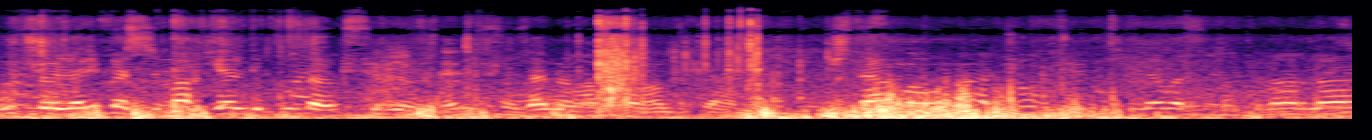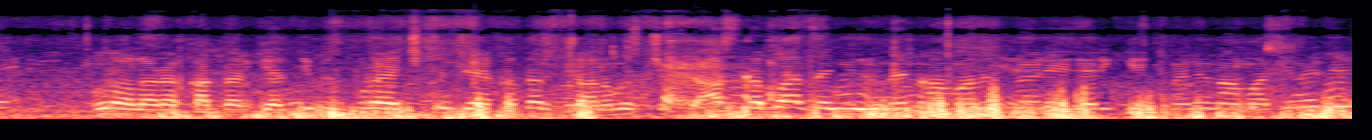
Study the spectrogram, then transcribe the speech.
bu çölleri ve bak geldik burada öksürüyoruz. Görüyorsunuz hemen hastalandık yani. İşte ama onlar çok büyük çile ve sıkıntılarla buralara kadar geldi. Biz buraya çıkıncaya kadar canımız çıktı. Aslında bazen yürümenin amanı böyle ileri geçmenin amacı nedir?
